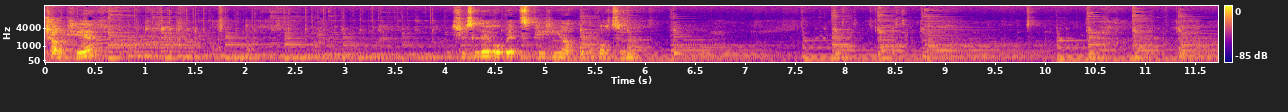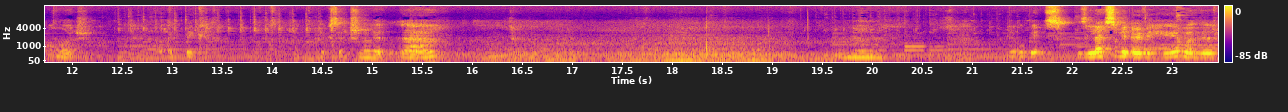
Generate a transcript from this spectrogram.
Chunk here. It's just little bits peeking up at the bottom. Not much, a big, big section of it there. Little bits. There's less of it over here where the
